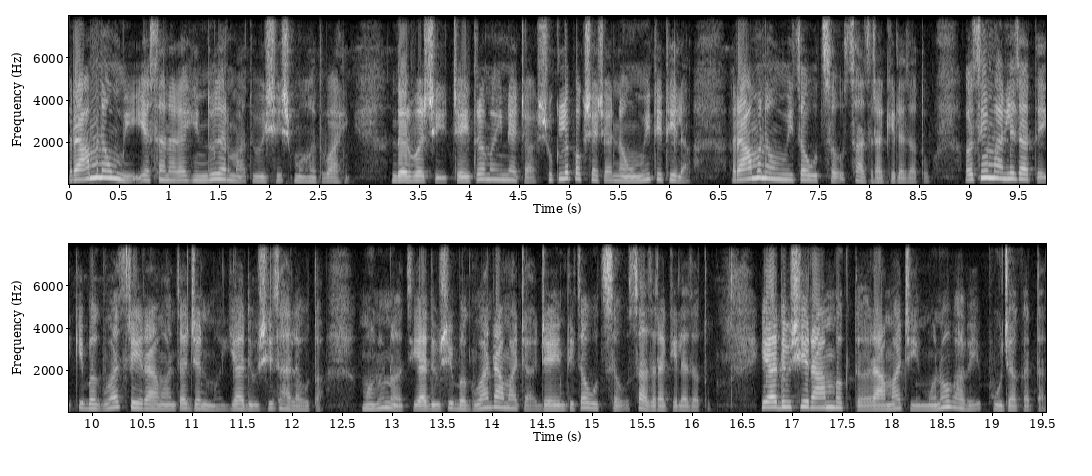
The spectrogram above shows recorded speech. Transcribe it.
रामनवमी या सणाला हिंदू धर्मात विशेष महत्त्व आहे. दरवर्षी चैत्र महिन्याच्या शुक्ल पक्षाच्या नवमी तिथीला रामनवमीचा उत्सव साजरा केला जातो. असे मानले जाते की भगवान श्रीरामांचा जन्म या दिवशी झाला होता. म्हणूनच या दिवशी भगवान रामाच्या जयंतीचा उत्सव साजरा केला जातो. या दिवशी रामभक्त रामाची मनोभावे पूजा करतात.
